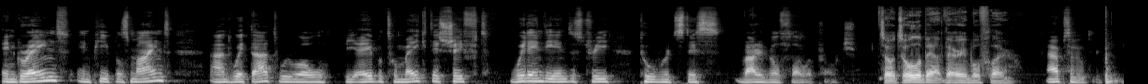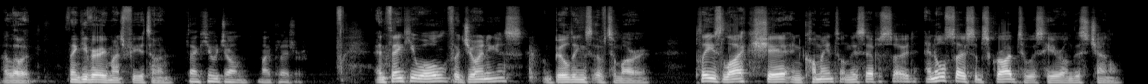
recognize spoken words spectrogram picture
ingrained in people's mind. And with that, we will be able to make this shift within the industry towards this variable flow approach. So it's all about variable flow. Absolutely. I love it. Thank you very much for your time. Thank you, John. My pleasure. And thank you all for joining us on Buildings of Tomorrow. Please like, share, and comment on this episode, and also subscribe to us here on this channel.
